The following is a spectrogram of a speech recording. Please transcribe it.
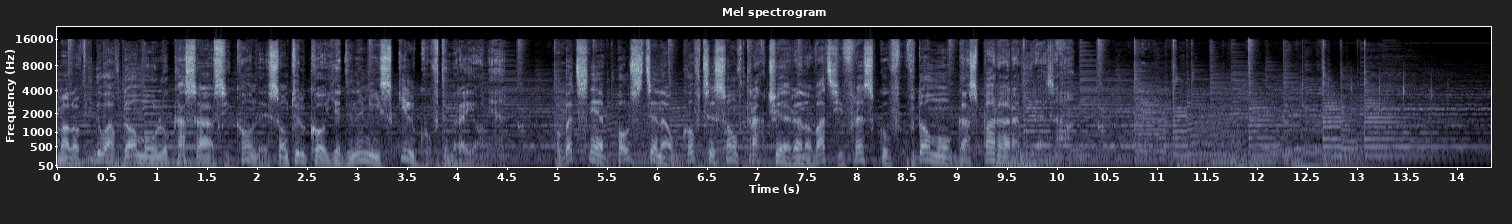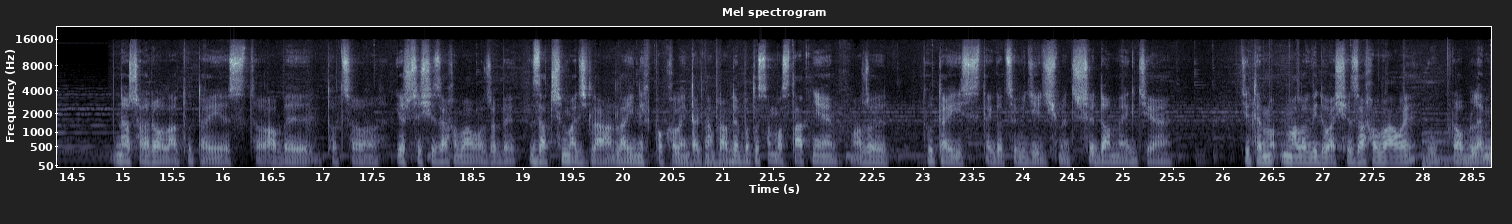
Malowidła w domu Lukasa Sikony są tylko jednymi z kilku w tym rejonie. Obecnie polscy naukowcy są w trakcie renowacji fresków w domu Gaspara Ramireza. Nasza rola tutaj jest to, aby to, co jeszcze się zachowało, żeby zatrzymać dla, dla innych pokoleń tak naprawdę, bo to są ostatnie, może tutaj z tego, co widzieliśmy, trzy domy, gdzie gdzie te malowidła się zachowały. Był problem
